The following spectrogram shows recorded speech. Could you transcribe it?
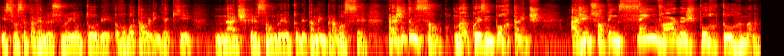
E se você tá vendo isso no YouTube, eu vou botar o link aqui na descrição do YouTube também para você. Preste atenção, uma coisa importante a gente só tem 100 vagas por turma,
